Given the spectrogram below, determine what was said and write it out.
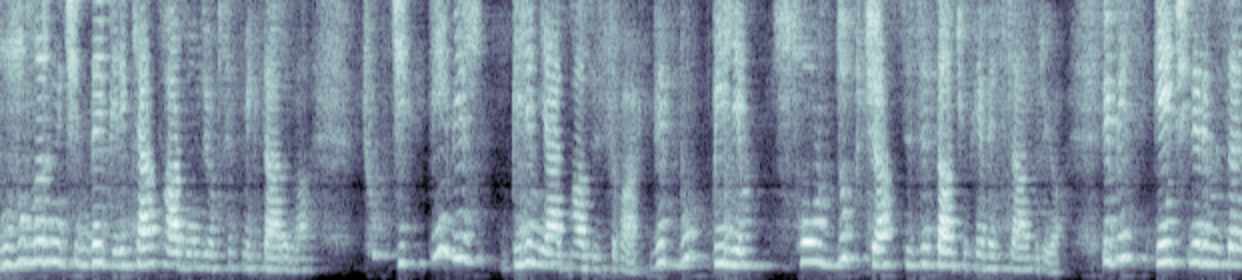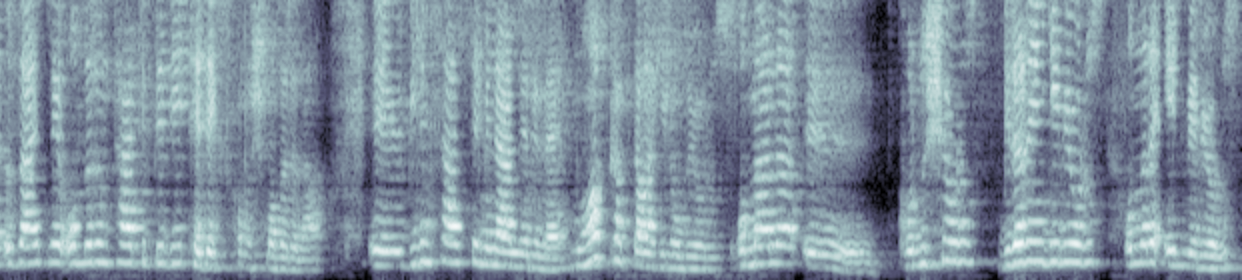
buzulların içinde biriken karbondioksit miktarına. Çok ciddi bir bilim yelpazesi var ve bu bilim sordukça sizi daha çok heveslendiriyor. Ve biz gençlerimize özellikle onların tertiplediği TEDx konuşmalarına, e, bilimsel seminerlerine muhakkak dahil oluyoruz. Onlarla e, konuşuyoruz, bir araya geliyoruz, onlara el veriyoruz.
